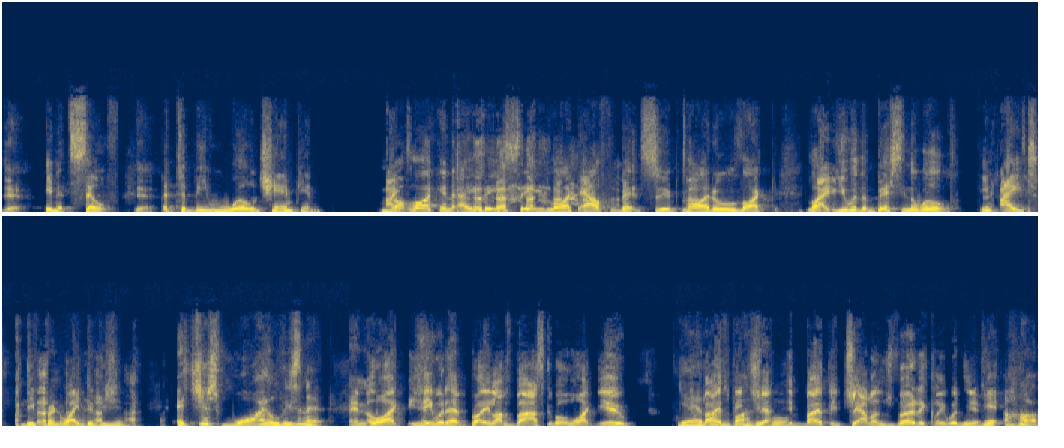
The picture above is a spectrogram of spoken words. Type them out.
yeah in itself yeah but to be world champion not eight. like an abc like alphabet soup title like like you were the best in the world in eight different weight divisions. It's just wild isn't it? And like he would have probably loves basketball like you yeah, you'd both, be cha- both be challenged vertically, wouldn't you? Yeah. Oh,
